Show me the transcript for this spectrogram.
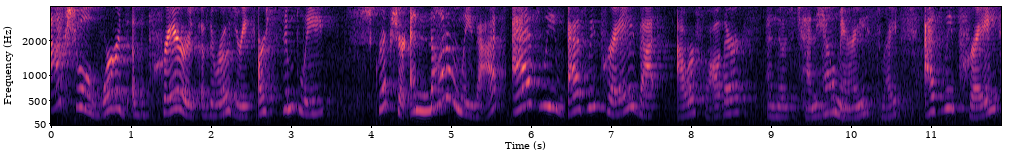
actual words of the prayers of the rosary are simply scripture and not only that as we as we pray that our father and those 10 hail marys right as we pray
